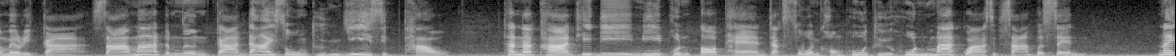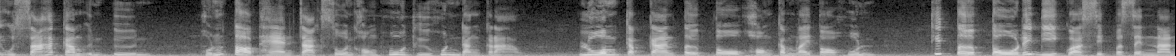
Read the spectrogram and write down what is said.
America สามารถดำเนินการได้สูงถึง 20 เท่า ธนาคารที่ดีมีผลตอบแทนจากส่วนของผู้ถือหุ้นมากกว่า 13%ในอุตสาหกรรมอื่น ๆ ผลตอบแทนจากส่วนของผู้ถือหุ้นดังกล่าว รวมกับการเติบโตของกำไรต่อหุ้น ที่เติบโตได้ดีกว่า 10%นั้น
